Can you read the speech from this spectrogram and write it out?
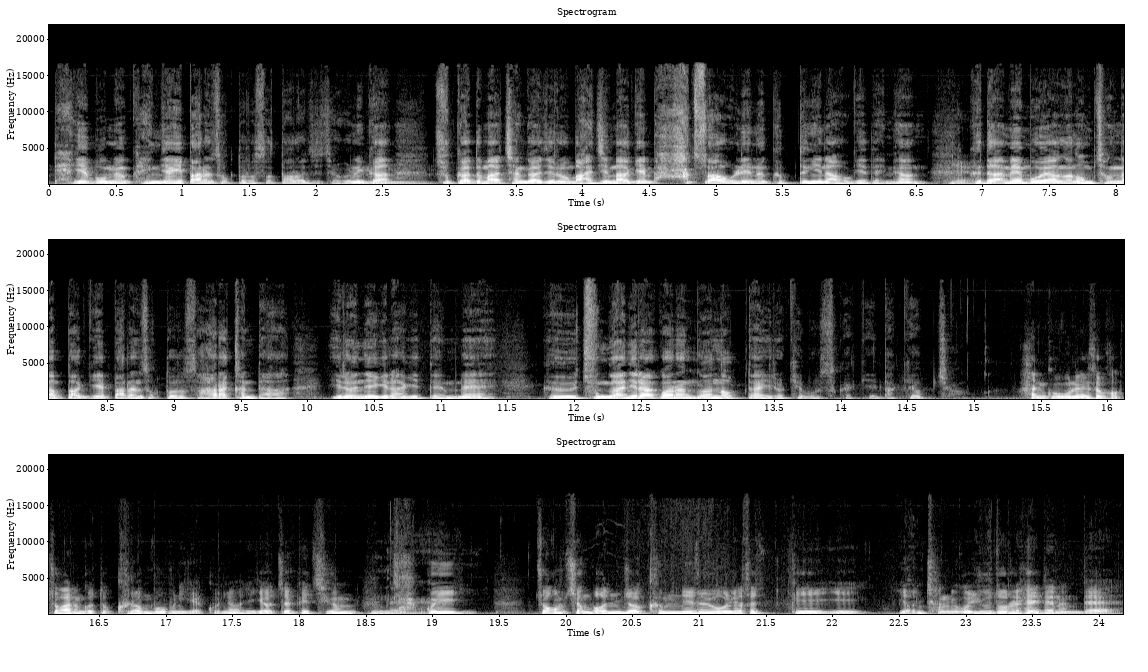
대개 보면 굉장히 빠른 속도로서 떨어지죠. 그러니까 음. 주가도 마찬가지로 마지막에 막 쏴올리는 급등이 나오게 되면 예. 그 다음에 모양은 엄청난 빠르게 빠른 속도로서 하락한다. 이런 얘기를 하기 때문에 그 중간이라고 하는 건 음. 없다. 이렇게 볼 수밖에 없죠. 한국은행에서 걱정하는 것도 그런 부분이겠군요. 이게 어차피 지금 네. 자꾸 이 조금씩 먼저 금리를 올려서 그 이 연착륙을 유도를 해야 되는데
